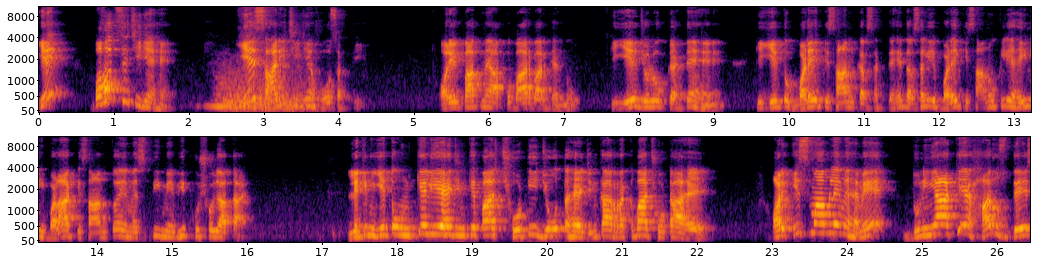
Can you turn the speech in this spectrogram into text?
ये बहुत सी चीज़ें हैं, ये सारी चीज़ें हो सकती और एक बात मैं आपको बार बार कह दूँ कि ये जो लोग कहते हैं कि ये तो बड़े किसान कर सकते हैं। दरअसल ये बड़े किसानों के लिए है ही नहीं। बड़ा किसान तो एमएसपी में भी खुश हो जाता है। लेकिन ये तो उनके लिए है जिनके पास छोटी जोत है, जिनका रकबा छोटा है। और इस मामले में हमें दुनिया के हर उस देश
